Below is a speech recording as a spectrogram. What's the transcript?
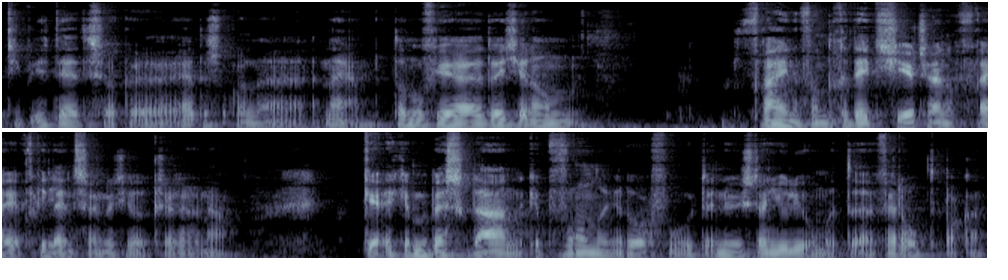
type. Dat is ook, het is ook een. nou ja, dan hoef je, weet je, dan vrij van gedetacheerd zijn of vrij freelance zijn. Dat je ook zou zeggen, nou, ik, ik, heb mijn best gedaan, ik heb de veranderingen doorgevoerd en nu is het aan jullie om het uh, verder op te pakken.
